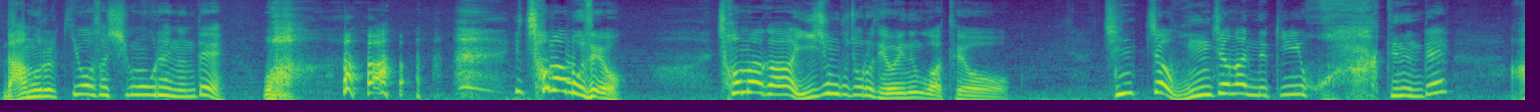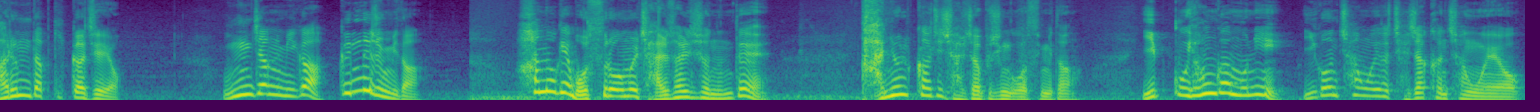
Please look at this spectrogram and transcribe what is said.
나무를 끼워서 시공을 했는데 와, 이 처마 보세요. 처마가 이중 구조로 되어 있는 것 같아요. 진짜 웅장한 느낌이 확 드는데 아름답기까지 해요. 웅장미가 끝내줍니다. 한옥의 멋스러움을 잘 살리셨는데 단열까지 잘 잡으신 것 같습니다. 입구 현관문이 이건 창호에서 제작한 창호예요.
